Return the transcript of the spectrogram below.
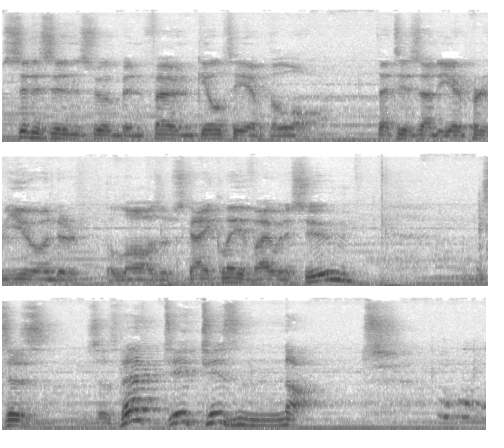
citizens who have been found guilty of the law. That is under your purview under the laws of Skyclave, I would assume. He says, he says that it is not.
